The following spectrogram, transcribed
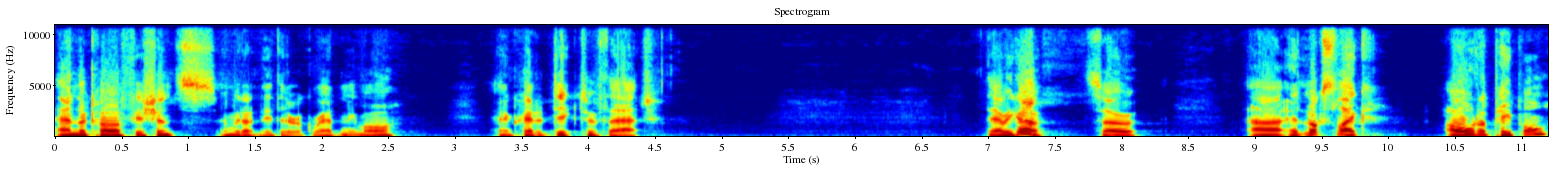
and the coefficients, and we don't need the grad anymore, and create a dict of that, there we go. So uh, it looks like older people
